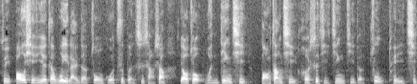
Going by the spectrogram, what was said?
所以，保险业在未来的中国资本市场上要做稳定器、保障器和实体经济的助推器。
